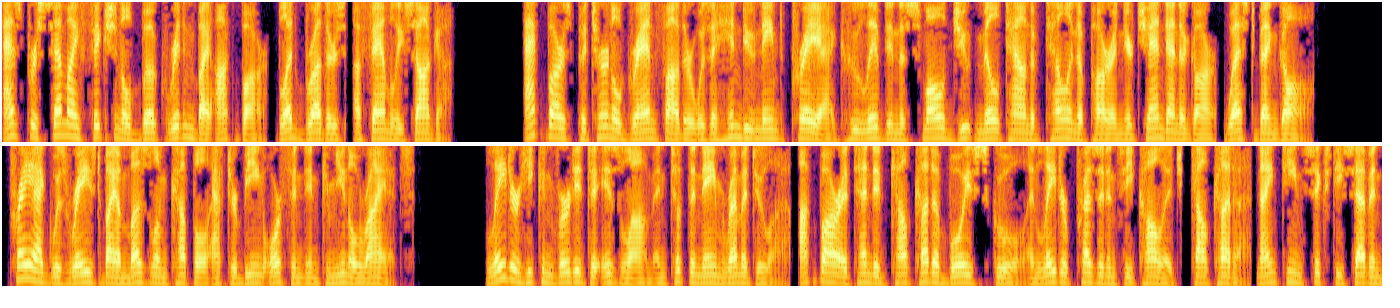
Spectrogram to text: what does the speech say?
As per semi-fictional book written by Akbar, Blood Brothers, A Family Saga. Akbar's paternal grandfather was a Hindu named Prayag who lived in the small jute mill town of Telinipara near Chandanagar, West Bengal. Prayag was raised by a Muslim couple after being orphaned in communal riots. Later he converted to Islam and took the name Rehmatullah. Akbar attended Calcutta Boys' School and later Presidency College, Calcutta 1967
